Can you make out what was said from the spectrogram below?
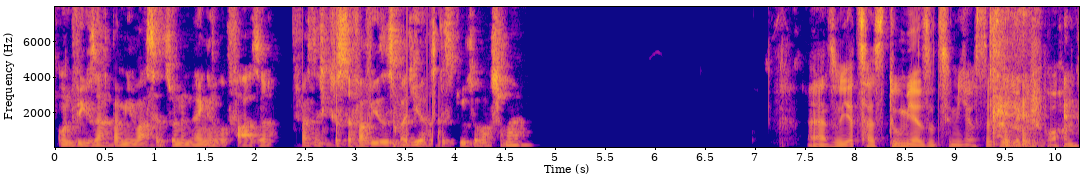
und wie gesagt, bei mir war es jetzt so eine längere Phase. Ich weiß nicht, Christopher, wie ist es bei dir? Hattest du sowas schon mal? Also jetzt hast du mir so ziemlich aus der Seele gesprochen.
